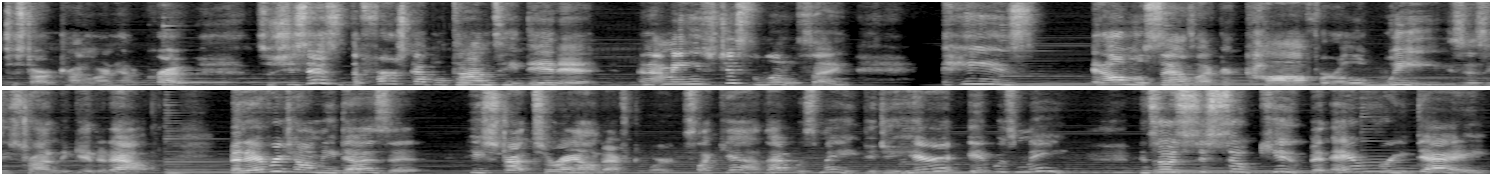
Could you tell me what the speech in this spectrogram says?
to start trying to learn how to crow. So she says the first couple times he did it, and I mean he's just a little thing. He's it almost sounds like a cough or a wheeze as he's trying to get it out. But every time he does it, he struts around afterwards. Like, yeah, that was me. Did you hear it? It was me. And so it's just so cute. But every day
